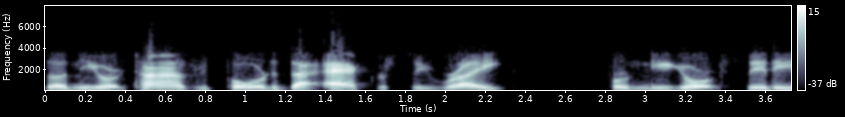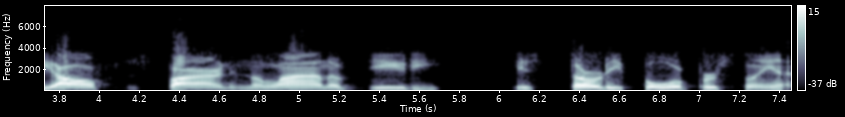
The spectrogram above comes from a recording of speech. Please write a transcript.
the New York Times reported the accuracy rate for New York City officers firing in the line of duty is thirty four percent.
